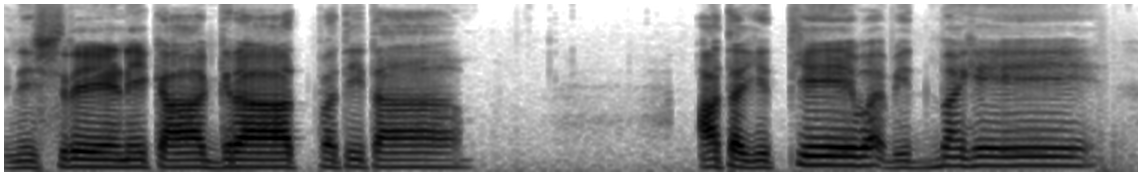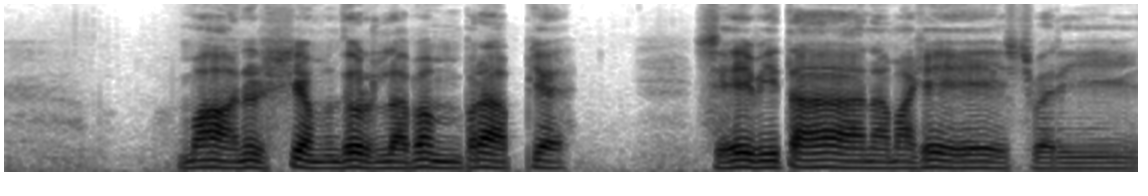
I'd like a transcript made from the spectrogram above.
निःश्रेणिकाग्रात् पतिता अत इत्येव विद्महे, मानुष्यं दुर्लभं प्राप्य सेविता न महेश्वरी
